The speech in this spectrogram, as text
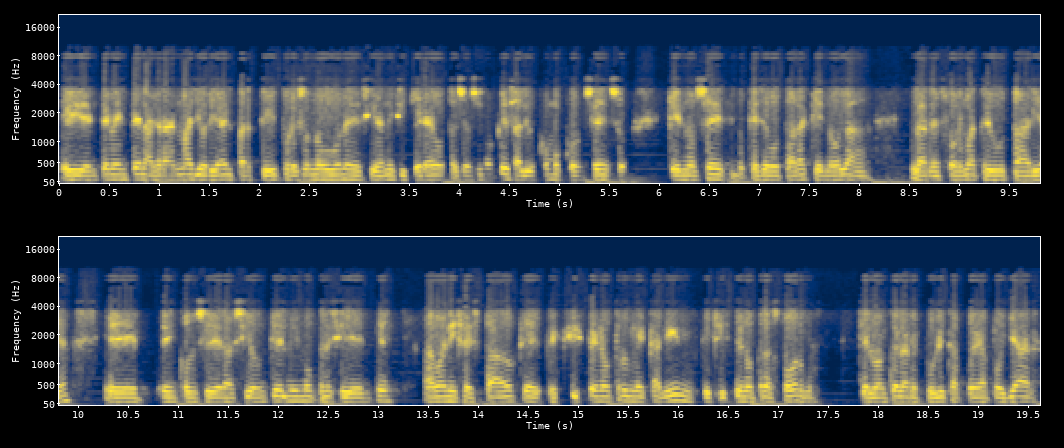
Evidentemente la gran mayoría del partido y por eso no hubo necesidad ni siquiera de votación, sino que salió como consenso que no se que se votara que no la la reforma tributaria eh, en consideración que el mismo presidente ha manifestado que existen otros mecanismos, que existen otras formas que el Banco de la República puede apoyar,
